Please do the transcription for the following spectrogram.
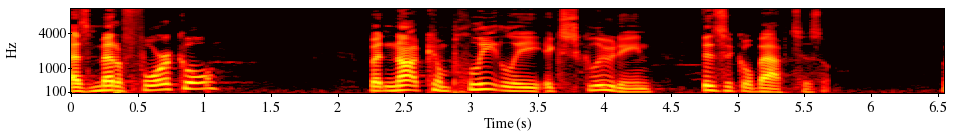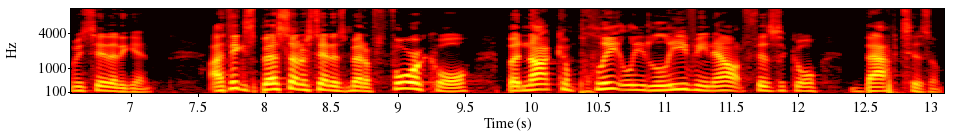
as metaphorical, but not completely excluding physical baptism. Let me say that again. I think it's best to understand as metaphorical, but not completely leaving out physical baptism.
